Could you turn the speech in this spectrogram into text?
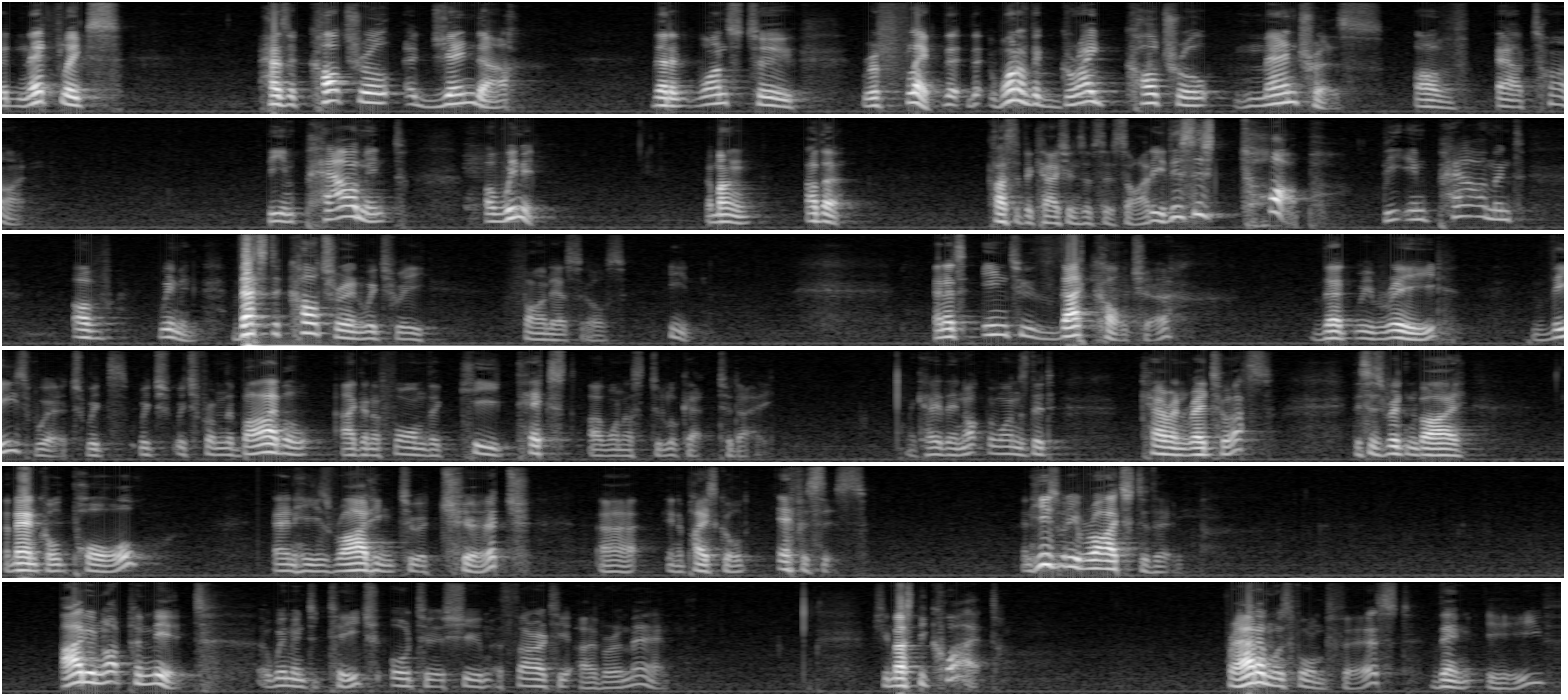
that Netflix has a cultural agenda that it wants to reflect. That, one of the great cultural mantras of our time the empowerment of women, among other classifications of society. This is top, the empowerment of women. That's the culture in which we find ourselves in. And it's into that culture that we read these words, which, which, which from the Bible are going to form the key text I want us to look at today. Okay, they're not the ones that Karen read to us. This is written by a man called Paul, and he's writing to a church uh, in a place called Ephesus. And here's what he writes to them I do not permit a women to teach or to assume authority over a man. She must be quiet. For Adam was formed first, then Eve,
